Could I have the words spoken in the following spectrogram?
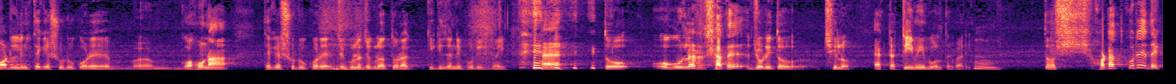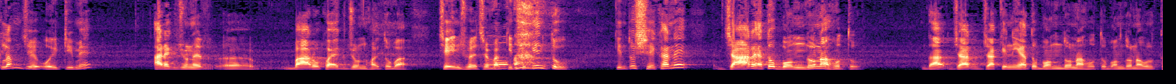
মডেলিং থেকে শুরু করে গহনা থেকে শুরু করে যেগুলো যেগুলো তোরা কি কি জানি পুলিশ ভাই হ্যাঁ? তো ওগুলার সাথে জড়িত ছিল একটা টিমই বলতে পারি। তো হঠাৎ করে দেখলাম যে ওই টিমে আরেকজনের বা আরও কয়েকজন হয়তো বা চেঞ্জ হয়েছে বা কিছু। কিন্তু কিন্তু সেখানে যার এত বন্দনা হতো যার যাকে নিয়ে এত বন্দনা হতো বন্দনা বলতে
